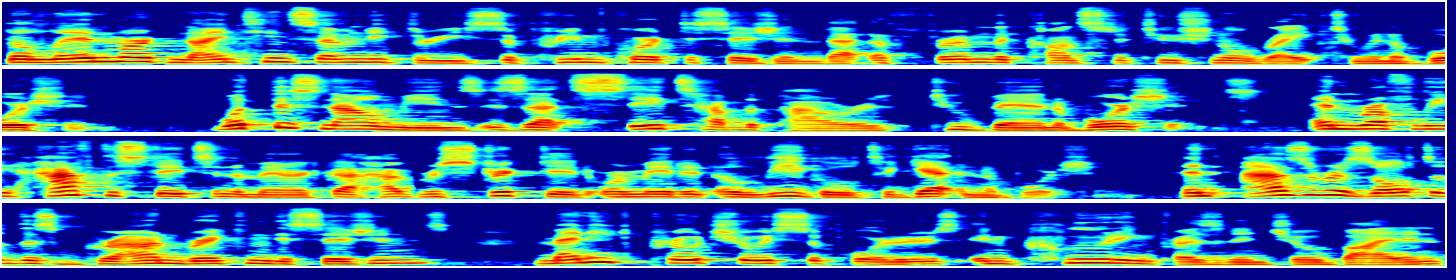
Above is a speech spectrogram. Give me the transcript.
the landmark 1973 Supreme Court decision that affirmed the constitutional right to an abortion. What this now means is that states have the power to ban abortions, and roughly half the states in America have restricted or made it illegal to get an abortion. And as a result of this groundbreaking decisions, many pro choice supporters, including President Joe Biden,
